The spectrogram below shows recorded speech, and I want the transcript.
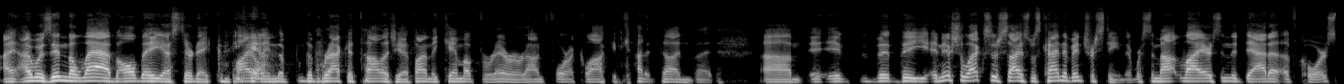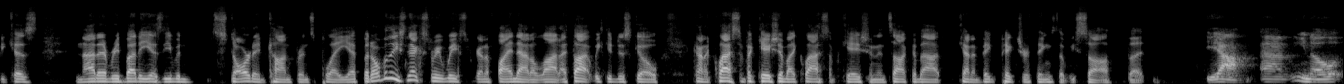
I, I was in the lab all day yesterday compiling yeah. the the bracketology. I finally came up for air around four o'clock and got it done, but um, it, it, the the initial exercise was kind of interesting. There were some outliers in the data, of course, because not everybody has even started conference play yet. But over these next three weeks, we're going to find out a lot. I thought we could just go kind of classification by classification and talk about kind of big picture things that we saw. But yeah, um, you know,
